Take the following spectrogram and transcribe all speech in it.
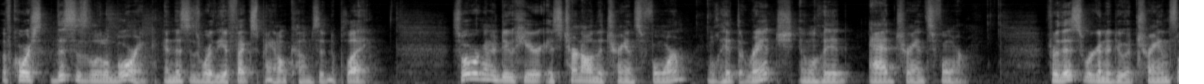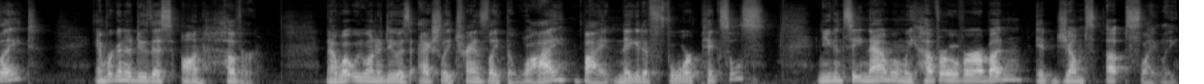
Of course, this is a little boring, and this is where the effects panel comes into play. So what we're gonna do here is turn on the transform. We'll hit the wrench and we'll hit add transform. For this, we're gonna do a translate and we're gonna do this on hover. Now what we wanna do is actually translate the Y by negative four pixels. And you can see now when we hover over our button, it jumps up slightly.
